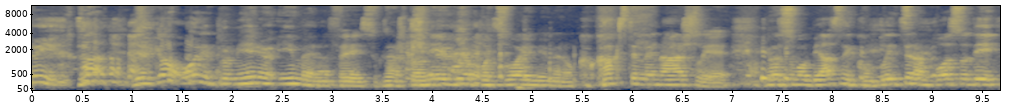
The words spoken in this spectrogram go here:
vi? Da, jer kao, on je promijenio ime na Facebook, znaš, kao nije bio pod svojim imenom, kao, kako ste me našli, je. I onda su mu objasnili kompliciran posao di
